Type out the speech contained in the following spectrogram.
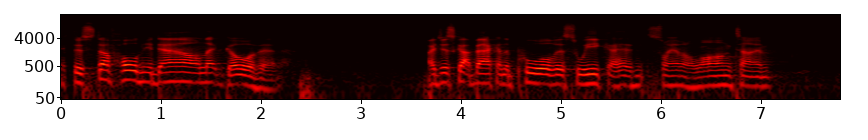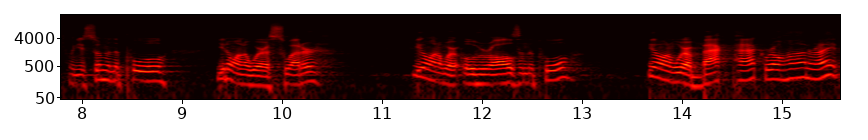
If there's stuff holding you down, let go of it. I just got back in the pool this week. I hadn't swam in a long time. When you swim in the pool, you don't want to wear a sweater. You don't want to wear overalls in the pool. You don't want to wear a backpack, Rohan, right?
